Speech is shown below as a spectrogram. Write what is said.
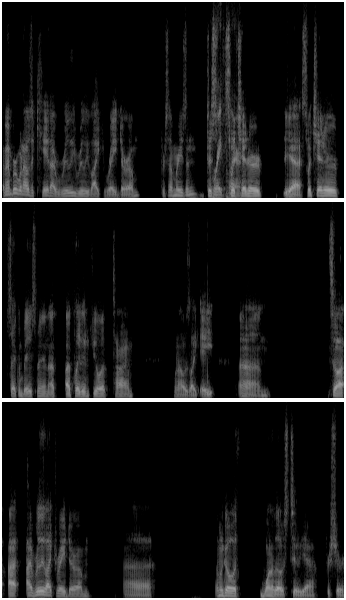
I remember when I was a kid, I really really liked Ray Durham for some reason. Just switch hitter, yeah, switch hitter, second baseman. I I played infield at the time when I was like eight. Um, so I I, I really liked Ray Durham. Uh, I'm gonna go with one of those two. Yeah, for sure.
